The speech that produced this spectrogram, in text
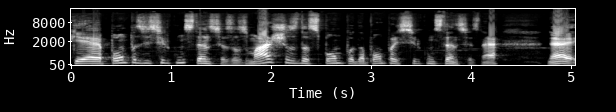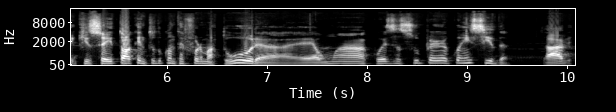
que é Pompas e Circunstâncias, as marchas das pompas, da Pompas e Circunstâncias, né? né? Que isso aí toca em tudo quanto é formatura, é uma coisa super conhecida, sabe?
